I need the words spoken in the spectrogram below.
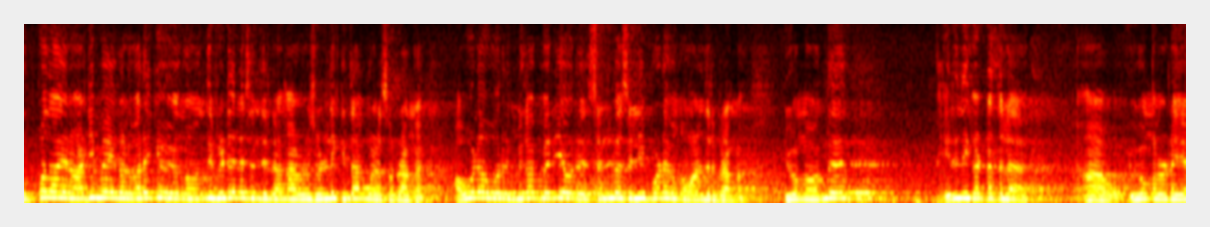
முப்பதாயிரம் அடிமைகள் வரைக்கும் இவங்க வந்து விடுதலை செஞ்சுருக்காங்க அப்படின்னு சொல்லி கிதாபுகளை சொல்கிறாங்க அவ்வளோ ஒரு மிகப்பெரிய ஒரு செல்வ கூட இவங்க வாழ்ந்துருக்குறாங்க. இவங்க வந்து இறுதி கட்டத்தில் இவங்களுடைய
